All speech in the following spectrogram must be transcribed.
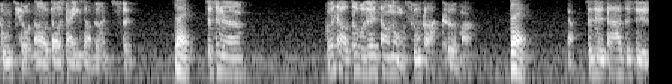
出糗，然后我到现在印象都很深。对，就是呢，国小时候不是会上那种书法课吗？对，就是大家就是。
